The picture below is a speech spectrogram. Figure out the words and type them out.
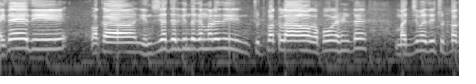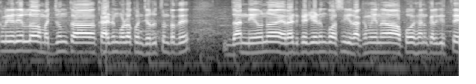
అయితే ఇది ఒక ఎందుకు చేత జరిగిందో కానీ మరి ఇది చుట్టుపక్కల ఒక అపోహ ఏంటంటే మద్యం అది చుట్టుపక్కల ఏరియాలో మద్యం కా కాయడం కూడా కొంచెం జరుగుతుంటుంది. దాన్ని ఏమైనా ఎరాడికేట్ చేయడం కోసం ఈ రకమైన అపోహను కలిగిస్తే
